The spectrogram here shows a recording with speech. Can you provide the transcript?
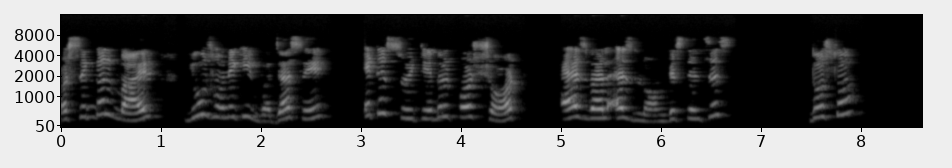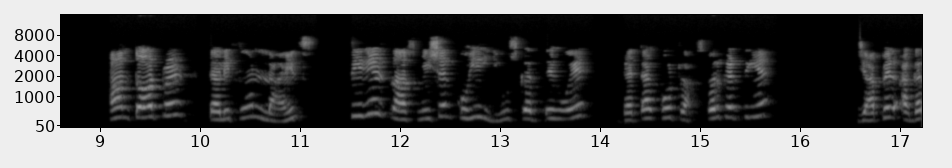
और सिंगल वायर यूज़ होने की वजह से It is suitable for short as well as long distances. दोस्तों आमतौर पर टेलीफोन लाइंस सीरियल ट्रांसमिशन को ही यूज़ करते हुए डाटा को ट्रांसफ़र करती हैं, या फिर अगर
